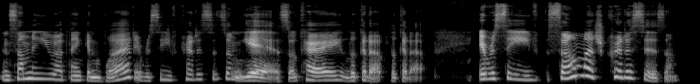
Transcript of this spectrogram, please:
And some of you are thinking, what? It received criticism? Yes, okay, look it up, look it up. It received so much criticism.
